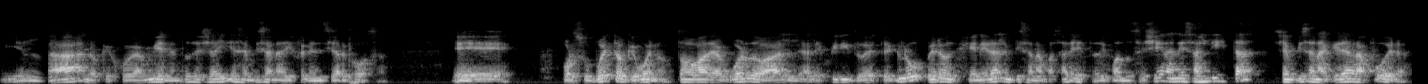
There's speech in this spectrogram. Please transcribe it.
Y en la A, los que juegan bien. Entonces ya ahí se empiezan a diferenciar cosas. Eh, por supuesto que, bueno, todo va de acuerdo al, al, espíritu de este club, pero en general empiezan a pasar esto. Y cuando se llenan esas listas, ya empiezan a quedar afuera.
